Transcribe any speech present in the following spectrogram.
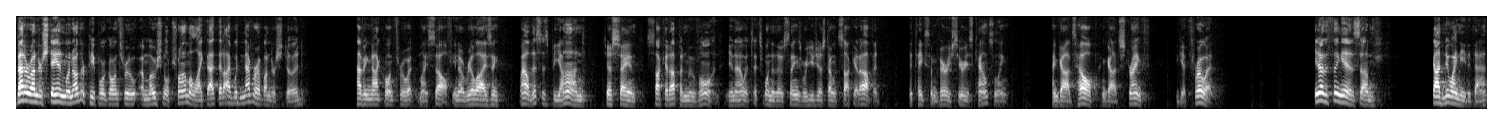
better understand when other people are going through emotional trauma like that, that I would never have understood having not gone through it myself. You know, realizing, wow, this is beyond just saying, suck it up and move on. You know, it's, it's one of those things where you just don't suck it up. It, it takes some very serious counseling and God's help and God's strength to get through it. You know, the thing is, um, God knew I needed that.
